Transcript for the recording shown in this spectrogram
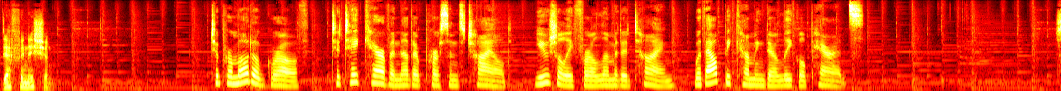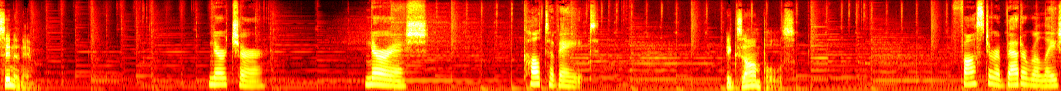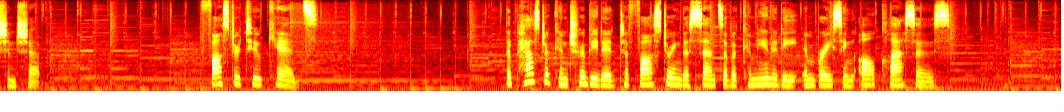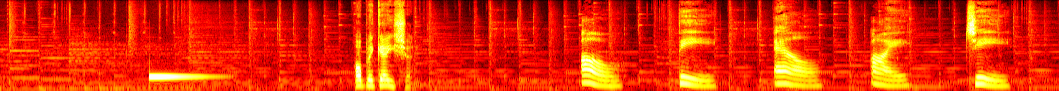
Definition. To promote a growth, to take care of another person's child, usually for a limited time, without becoming their legal parents. Synonym. Nurture, Nourish, Cultivate. Examples Foster a better relationship. Foster two kids. The pastor contributed to fostering the sense of a community embracing all classes. Obligation O B L I G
